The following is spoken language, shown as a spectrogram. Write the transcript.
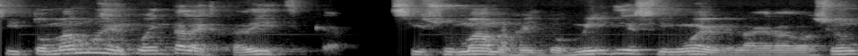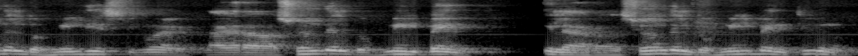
Si tomamos en cuenta la estadística, si sumamos el 2019, la graduación del 2019, la graduación del 2020 y la graduación del 2021,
